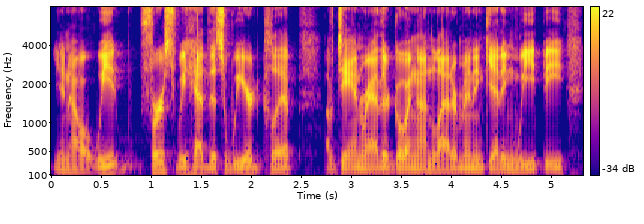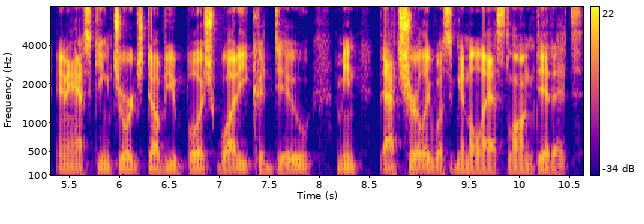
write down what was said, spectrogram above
you know, we first we had this weird clip of Dan Rather going on Letterman and getting weepy and asking George W. Bush what he could do. I mean, that surely wasn't going to last long, did it?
